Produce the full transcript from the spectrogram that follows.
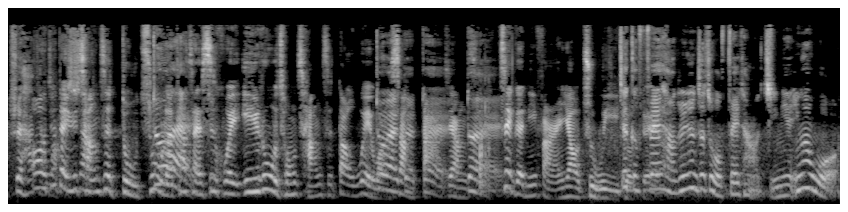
所以它哦，就等于肠子堵住了，它才是会一路从肠子到胃往上打这样子对。这个你反而要注意这，个非常重要，因为这是我非常有经验，因为我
